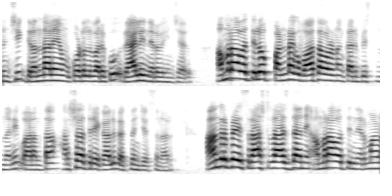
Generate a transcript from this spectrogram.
నుంచి గ్రంథాలయం కూడలి వరకు ర్యాలీ నిర్వహించారు. అమరావతిలో పండగ వాతావరణం కనిపిస్తుందని వారంతా హర్షాతిరేకాలు వ్యక్తం చేస్తున్నారు. ఆంధ్రప్రదేశ్ రాష్ట్ర రాజధాని అమరావతి నిర్మాణ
